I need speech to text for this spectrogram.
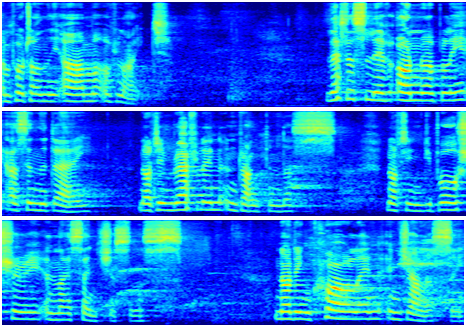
and put on the armour of light. Let us live honourably as in the day, not in revelling and drunkenness, not in debauchery and licentiousness, not in quarrelling and jealousy.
